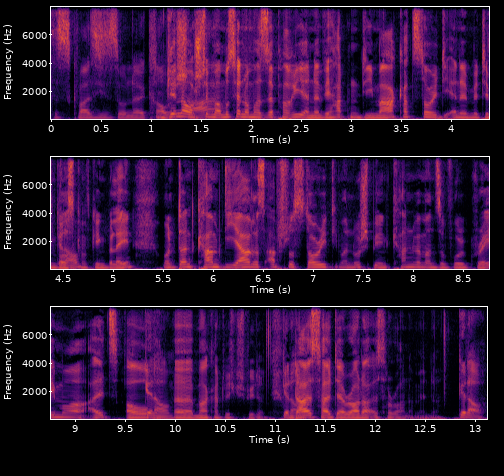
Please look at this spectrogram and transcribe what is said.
Das ist quasi so eine graue Genau, Schar. stimmt. Man muss ja nochmal separieren. Ne? Wir hatten die Markat-Story, die endet mit dem genau. Bosskampf gegen Belaine. Und dann kam die Jahresabschluss-Story, die man nur spielen kann, wenn man sowohl Greymore als auch genau. äh, Markat durchgespielt hat. Genau. Und da ist halt der Radar als Haran am Ende. Genau.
